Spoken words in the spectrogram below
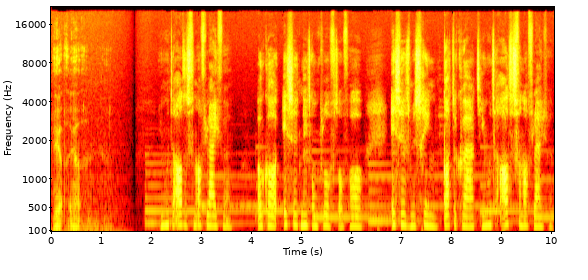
ja, ja. Je moet er altijd van afblijven. Ook al is het niet ontploft of al is het misschien kattenkwaad. Je moet er altijd van afblijven.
